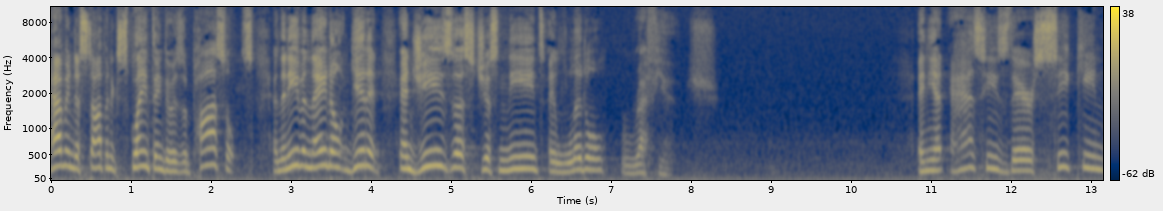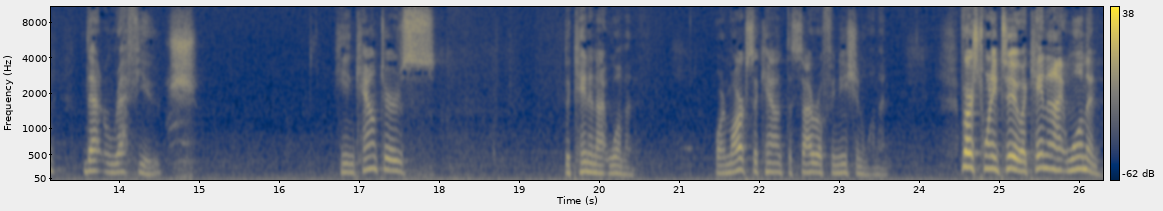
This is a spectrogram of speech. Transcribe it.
having to stop and explain things to his apostles. And then even they don't get it. And Jesus just needs a little refuge. And yet, as he's there seeking that refuge, he encounters the Canaanite woman, or in Mark's account, the Syrophoenician woman. Verse 22 A Canaanite woman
